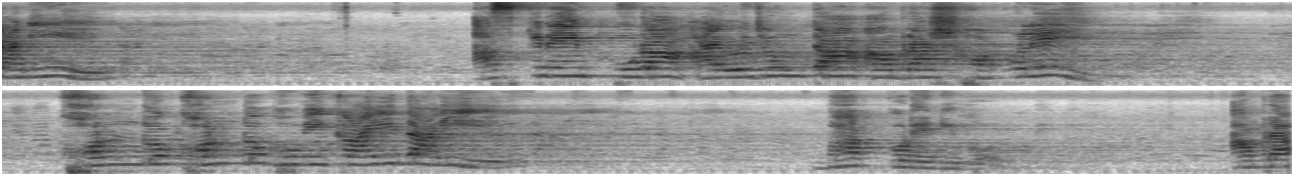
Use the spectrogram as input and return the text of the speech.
জানিয়ে আজকের এই পুরা আয়োজনটা আমরা সকলেই খণ্ড খণ্ড ভূমিকায় দাঁড়িয়ে ভাগ করে নিব। আমরা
